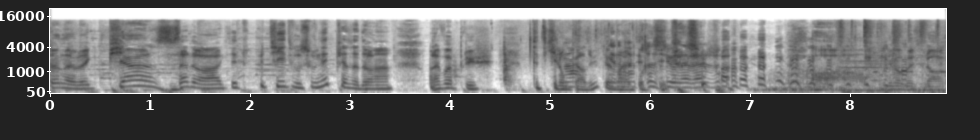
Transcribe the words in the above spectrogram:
Avec Pia Zadora, qui est toute petite. Vous vous souvenez de Pia Zadora? On la voit plus. Peut-être qu'ils l'ont perdue. qu'elle tellement a elle était rétréci petite. au lavage. Oh, langue.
